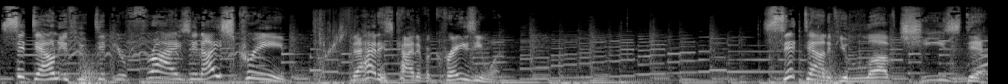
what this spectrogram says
Sit down if you dip your fries in ice cream. That is kind of a crazy one. Sit down if you love cheese dip.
